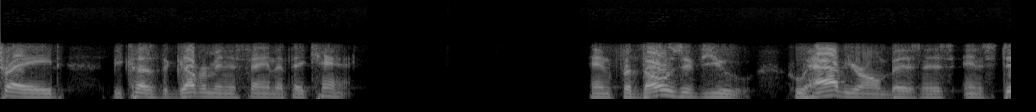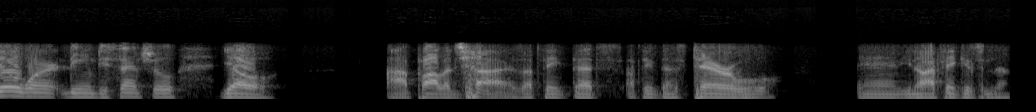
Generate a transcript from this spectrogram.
trade because the government is saying that they can't. And for those of you who have your own business and still weren't deemed essential, yo, I apologize. I think that's I think that's terrible, and you know I think it's another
